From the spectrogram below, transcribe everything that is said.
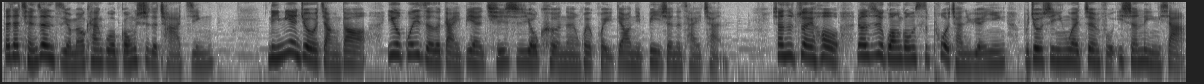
大家前阵子有没有看过公式的查经，里面就有讲到一个规则的改变，其实有可能会毁掉你毕生的财产。像是最后让日光公司破产的原因，不就是因为政府一声令下，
